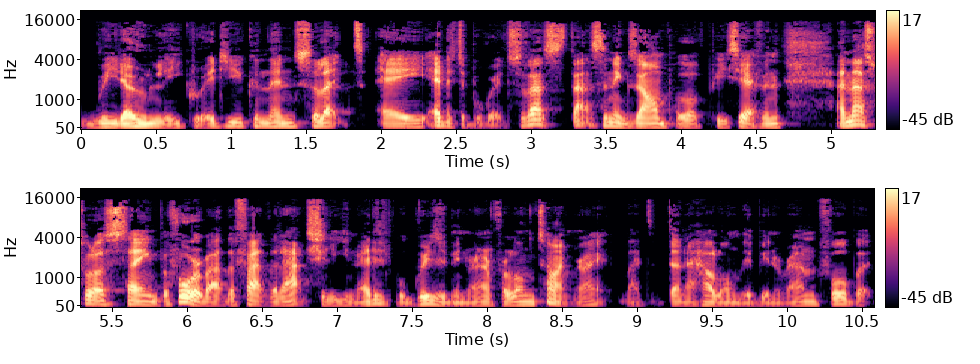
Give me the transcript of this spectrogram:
read-only grid, you can then select a editable grid. So that's that's an example of PCF, and and that's what I was saying before about the fact that actually, you know, editable grids have been around for a long time, right? I don't know how long they've been around for, but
